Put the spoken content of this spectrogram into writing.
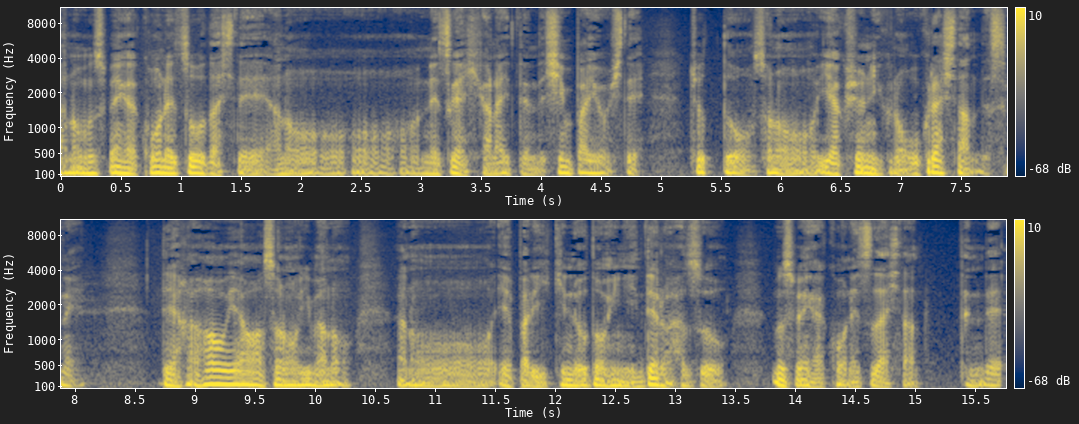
あの娘が高熱を出してあの熱が引かないってんで心配をしてちょっとその役所に行くのを遅らしたんですね。で母親はその今のあのやっぱり勤労動員に出るはずを娘が高熱出したってんで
